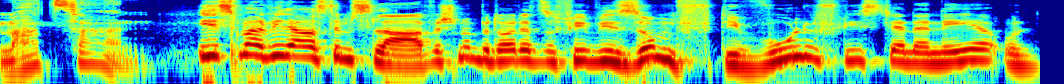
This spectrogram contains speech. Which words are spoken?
Marzahn, Ist mal wieder aus dem Slawischen und bedeutet so viel wie Sumpf. Die Wuhle fließt ja in der Nähe und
